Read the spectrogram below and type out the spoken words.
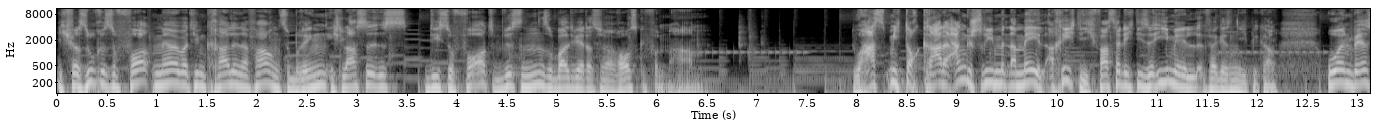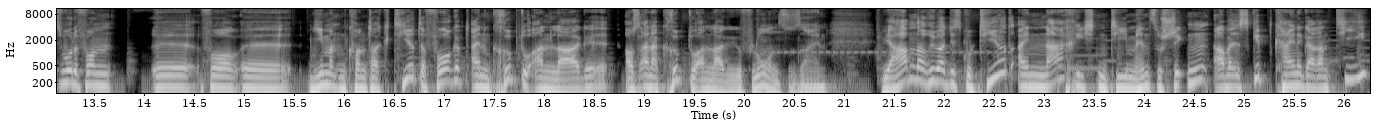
Ich versuche sofort mehr über Team Krall in Erfahrung zu bringen. Ich lasse es dich sofort wissen, sobald wir das herausgefunden haben. Du hast mich doch gerade angeschrieben mit einer Mail. Ach richtig, fast hätte ich diese E-Mail vergessen, die ich bekam. ONBS wurde von äh, vor äh, jemandem kontaktiert, der vorgibt, eine Kryptoanlage aus einer Kryptoanlage geflohen zu sein. Wir haben darüber diskutiert, ein Nachrichtenteam hinzuschicken, aber es gibt keine Garantie,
